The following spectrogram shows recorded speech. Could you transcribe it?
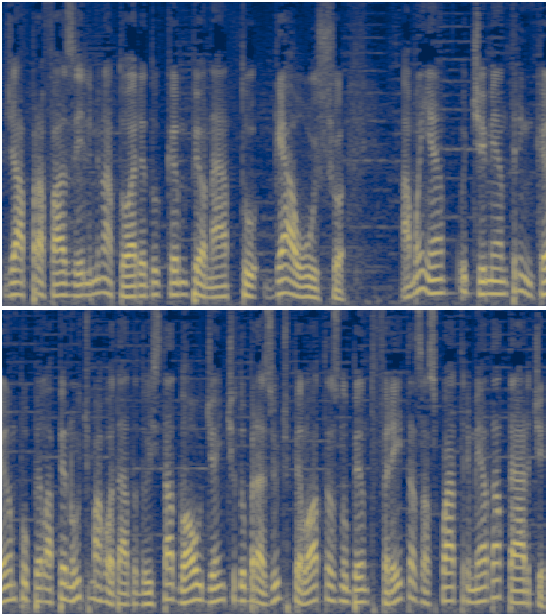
já para a fase eliminatória do Campeonato Gaúcho. Amanhã, o time entra em campo pela penúltima rodada do estadual diante do Brasil de Pelotas no Bento Freitas às quatro e meia da tarde.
